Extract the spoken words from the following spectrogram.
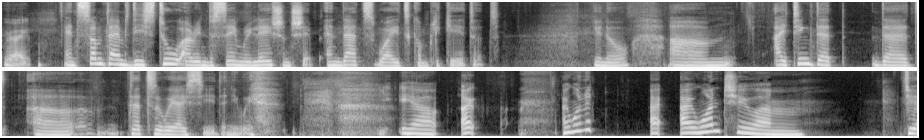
Right. And sometimes these two are in the same relationship, and that's why it's complicated. You know, um, I think that that uh, that's the way I see it anyway. Yeah. I I want to I, I want to um You,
